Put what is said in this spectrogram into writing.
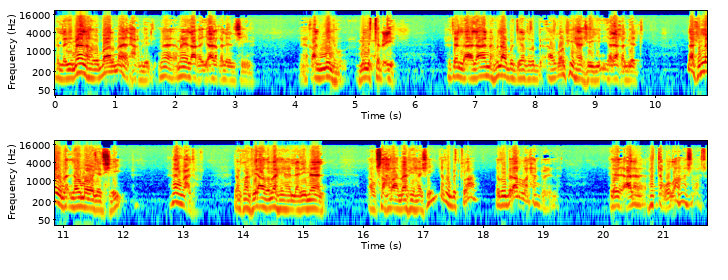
فالذي ما له غبار ما يلحق باليد ما ما يعلق اليد شيء منه. يعني قال منه من التبعير فدل على أنه لا بد يضرب ارضا فيها شيء يلاق اليد لكن لو لو ما وجد شيء فهو معذور. لو كان في أرض ما فيها إلا رمال أو صحراء ما فيها شيء يضرب بالتراب يضرب الأرض والحمد لله. على فاتقوا الله ما استطعتم.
